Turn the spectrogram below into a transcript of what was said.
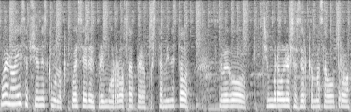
Bueno, hay excepciones como lo que puede ser el primo rosa, pero pues también esto luego si un brawler se acerca más a otro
